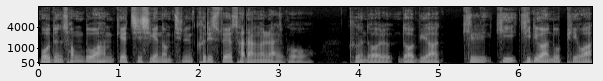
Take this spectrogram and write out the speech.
모든 성도와 함께 지식에 넘치는 그리스도의 사랑을 알고 그 넓, 너비와 길, 기, 길이와 높이와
